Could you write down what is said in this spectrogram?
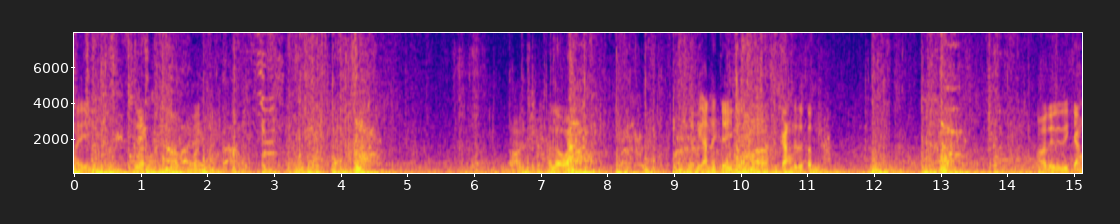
này chết hết với mình. Rồi hello anh. Chả biết anh hay chị nữa nhưng mà cứ cắn đi rồi tính. Thôi để đi, đi cắn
